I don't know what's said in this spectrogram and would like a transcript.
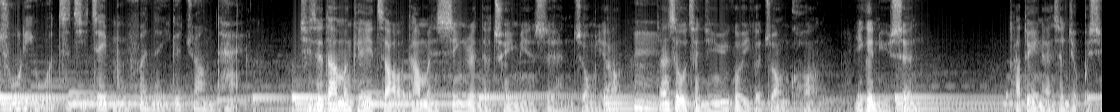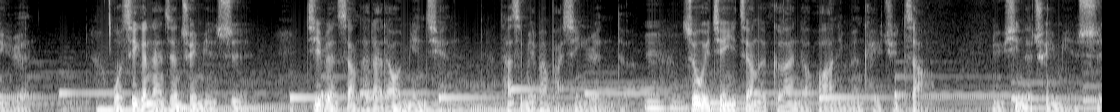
处理我自己这部分的一个状态。其实他们可以找他们信任的催眠师很重要。嗯，但是我曾经遇过一个状况，一个女生，她对于男生就不信任。我是一个男生催眠师，基本上他来到我面前，她是没办法信任的。嗯，所以我建议这样的个案的话，你们可以去找女性的催眠师，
